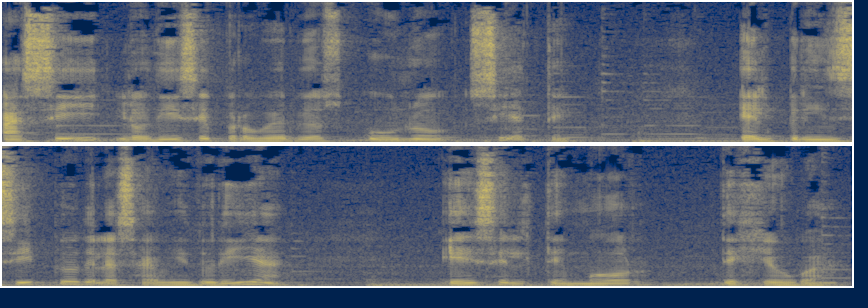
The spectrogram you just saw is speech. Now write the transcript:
Así lo dice Proverbios 1, 7 el principio de la sabiduría es el temor de Jehová.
